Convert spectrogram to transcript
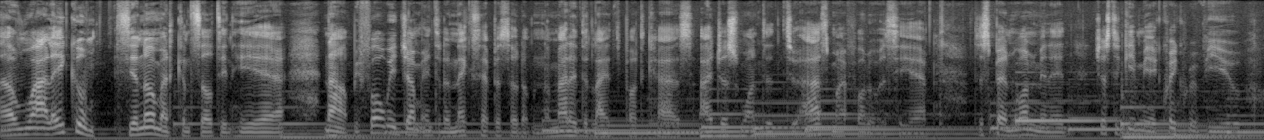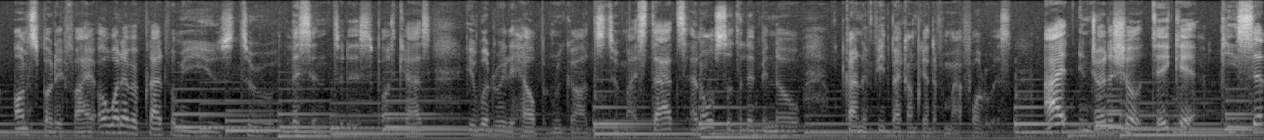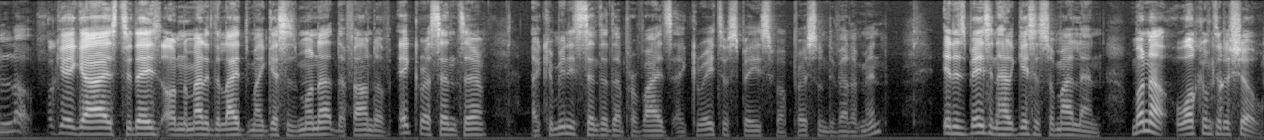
Assalamu alaikum. It's your Nomad Consulting here. Now, before we jump into the next episode of Nomadic Delights podcast, I just wanted to ask my followers here to spend one minute just to give me a quick review on Spotify or whatever platform you use to listen to this podcast. It would really help in regards to my stats and also to let me know what kind of feedback I'm getting from my followers. I enjoy the show. Take care. Peace and love. Okay, guys, today's on Nomadic Delight. My guest is Mona, the founder of Ikra Center, a community center that provides a creative space for personal development. It is based in Hargeisa, Somaliland. Mona, welcome to the show.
